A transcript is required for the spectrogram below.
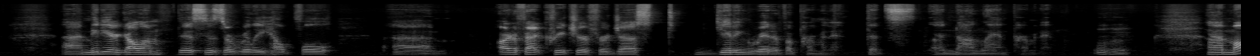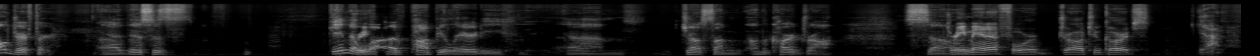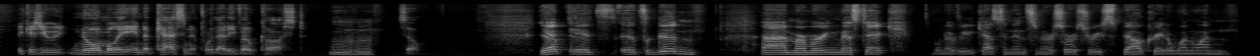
Uh, Meteor Golem. This is a really helpful um, artifact creature for just getting rid of a permanent that's a non-land permanent. Mm-hmm. Uh, Mulldrifter. Uh, this is gained a Great. lot of popularity um, just on on the card draw. So Three mana for draw two cards yeah. because you normally end up casting it for that evoke cost. hmm So Yep, it's it's a good one. Uh, Murmuring Mystic. Whenever you cast an instant or sorcery spell, create a one-one.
